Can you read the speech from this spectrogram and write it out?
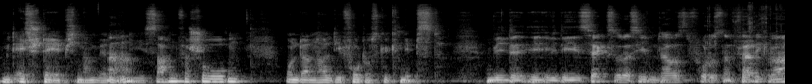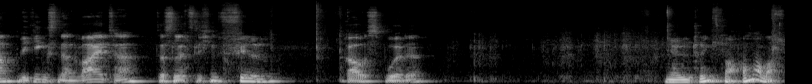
mit Essstäbchen, haben wir die Sachen verschoben und dann halt die Fotos geknipst. Wie die, wie die 6.000 oder 7.000 Fotos dann fertig waren, wie ging es dann weiter, dass letztlich ein Film draus wurde? Ja, du trinkst doch auch mal was.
